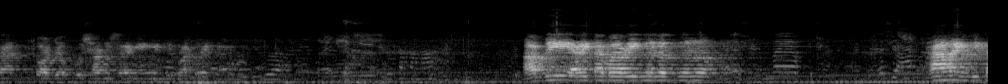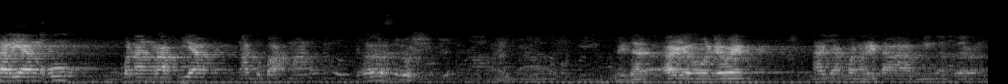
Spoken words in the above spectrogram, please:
kat tojo kusang serengeng di belakang Abdi harita bari ngenek-ngenek. Kaleng di talianku benang rapia ngagebah manu eh, terus. Beda ayo dewek. Aja penderitaan mingeker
